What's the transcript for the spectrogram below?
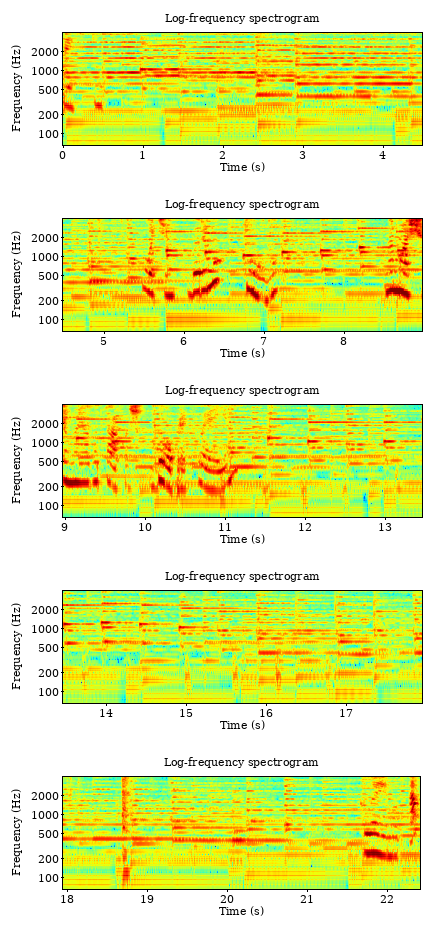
Десь тут. Потім беремо тулуб, намащуємо його також добре клеєм. Клеїмо так,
